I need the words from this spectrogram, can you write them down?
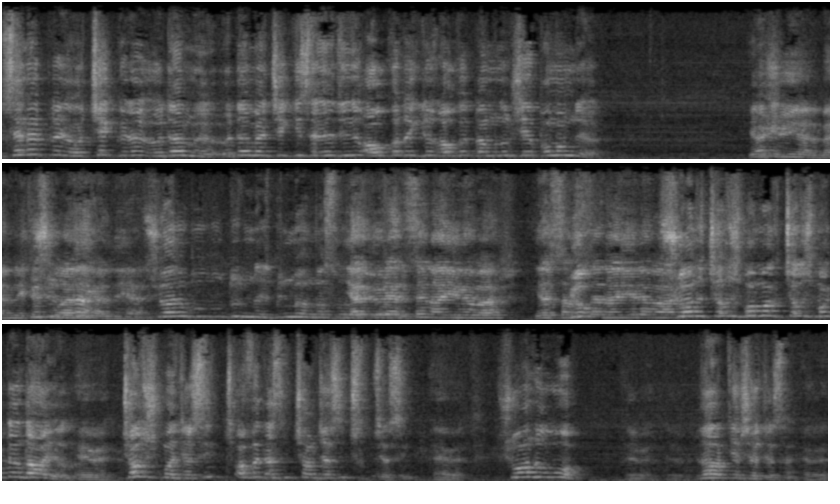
Senet veriyor, çek veriyor, ödenmiyor. Ödeme çeki senedini avukata gidiyoruz. Avukat ben bunu bir şey yapamam diyor. Düşün yani, memleket bu hale ha, geldi yani. Şu an bu, bu durumdayız. Bilmiyorum nasıl Ya olacak. üretsen hayırı var, ya Yok. satsan hayırı var. Şu anda çalışmamak çalışmaktan daha iyi. Evet. Çalışmayacaksın, affedersin, çalacaksın, çırpacaksın. Evet, Şu anda o. evet, evet. Rahat yaşayacaksın. Evet.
